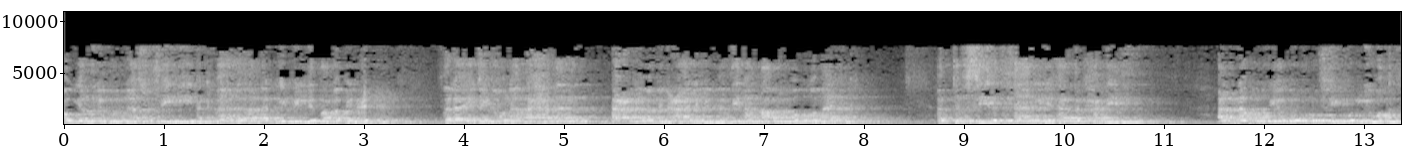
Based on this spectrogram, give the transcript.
أو يضرب الناس فيه أكباد الإبل لطلب العلم. فلا يجدون أحدا أعلم من عالم المدينة قالوا وهو مالك. التفسير الثاني لهذا الحديث أنه يكون في كل وقت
